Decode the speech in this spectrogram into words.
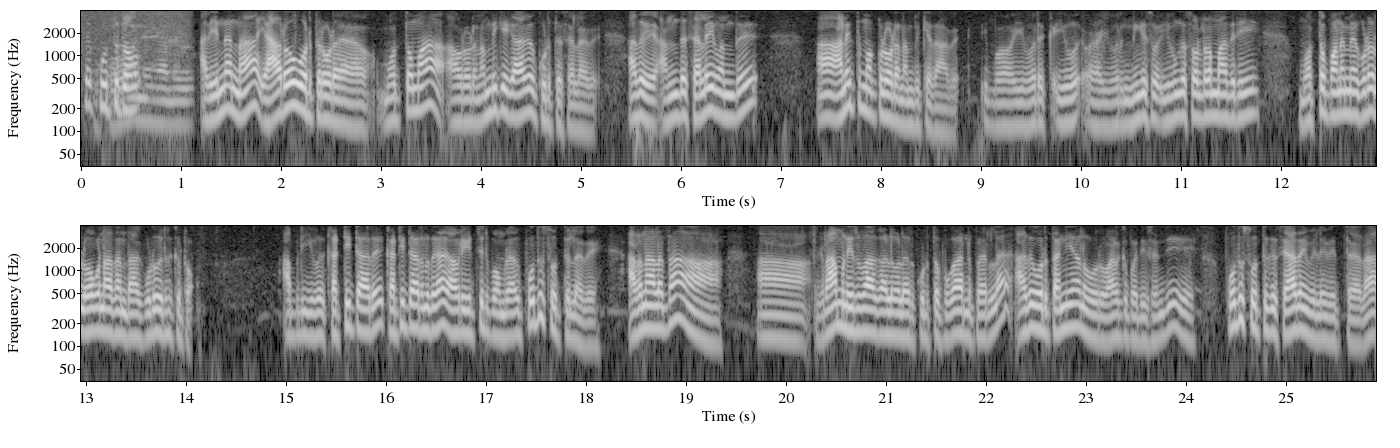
சரி குத்துட்டோம். அது என்னன்னா யாரோ ஒருத்தரோட மொத்தமாக அவரோட நம்பிக்கைக்காக கொடுத்த சிலை அது. அது அந்த சிலை வந்து அனைத்து மக்களோட நம்பிக்கை தான் அது. இப்போ இவருக்கு இவ இவர் நீங்கள் சொல் இவங்க சொல்கிற மாதிரி மொத்த பணமே கூட லோகநாதன் தா கூட இருக்கட்டும். அப்படி இவர் கட்டிட்டாரு கட்டிட்டாருன்றதுக்காக அவர் இடிச்சிட்டு போக முடியாது. அது பொது சொத்து இல்லை அது. அதனால தான் கிராம நிர்வாக அலுவலர் கொடுத்த புகார்னு பேரில் அது ஒரு தனியான ஒரு வழக்கு பதிவு செஞ்சு பொது சொத்துக்கு சேதம் விளைவித்ததா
